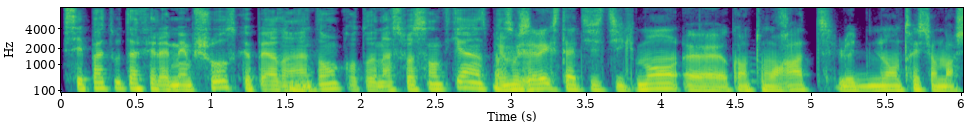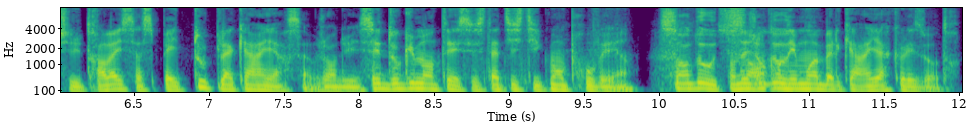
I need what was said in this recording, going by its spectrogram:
c'est pas tout à fait la même chose que perdre un mmh. an quand on a 75. Mais vous savez que statistiquement, euh, quand on rate l'entrée sur le marché du travail, ça se paye toute la carrière, ça aujourd'hui. C'est documenté, c'est statistiquement prouvé. Hein. Sans doute. Ce sont des gens qui ont des moins belles carrières que les autres.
